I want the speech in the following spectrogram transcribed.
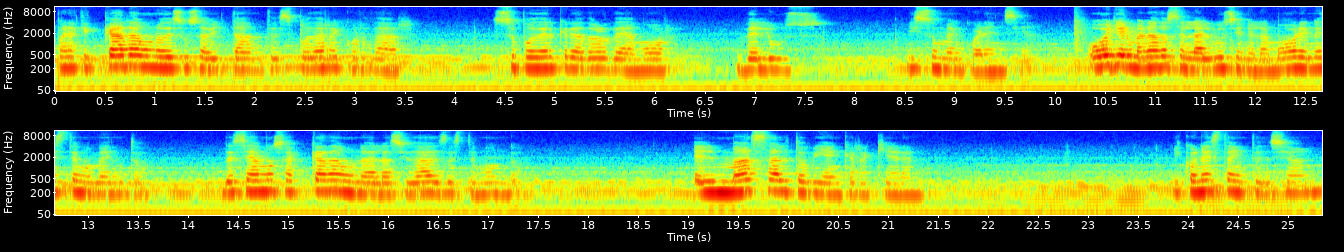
para que cada uno de sus habitantes pueda recordar su poder creador de amor, de luz y suma en coherencia. Hoy, hermanados en la luz y en el amor, en este momento, deseamos a cada una de las ciudades de este mundo el más alto bien que requieran. Y con esta intención,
